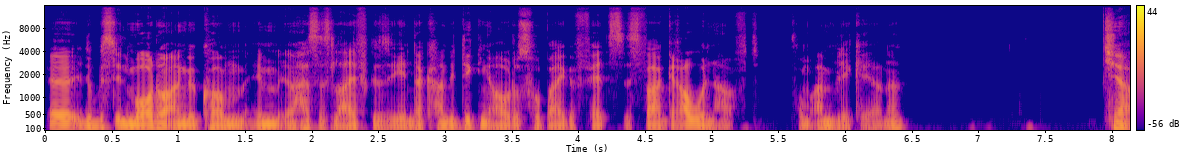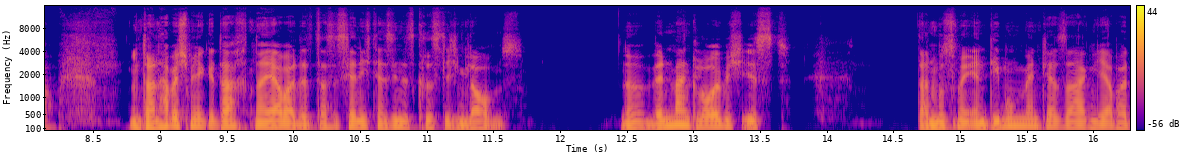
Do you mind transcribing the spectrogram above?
äh, du bist in Mordor angekommen, im, hast es live gesehen, da kamen die dicken Autos vorbeigefetzt. Es war grauenhaft vom Anblick her, ne? Tja, und dann habe ich mir gedacht, naja, aber das, das ist ja nicht der Sinn des christlichen Glaubens. Ne? Wenn man gläubig ist, dann muss man ja in dem Moment ja sagen, ja, aber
